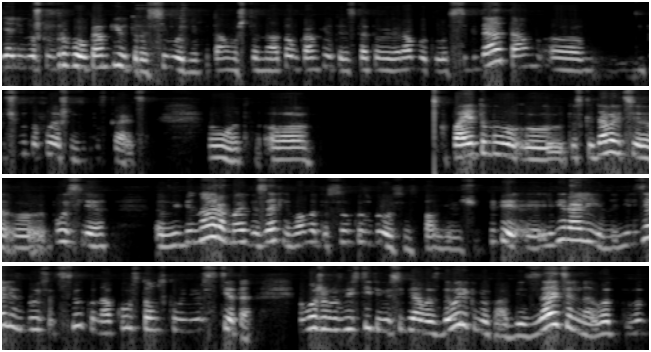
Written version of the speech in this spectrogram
Я немножко с другого компьютера сегодня, потому что на том компьютере, с которым я работала всегда, там э, почему-то флеш не запускается. Вот. Поэтому, так сказать, давайте после вебинара мы обязательно вам эту ссылку сбросим с Павловичем. Теперь, э, Эльвира Алиевна, нельзя ли сбросить ссылку на курс Томского университета? Мы можем разместить его себя в СДО рекомендую. Обязательно, вот, вот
